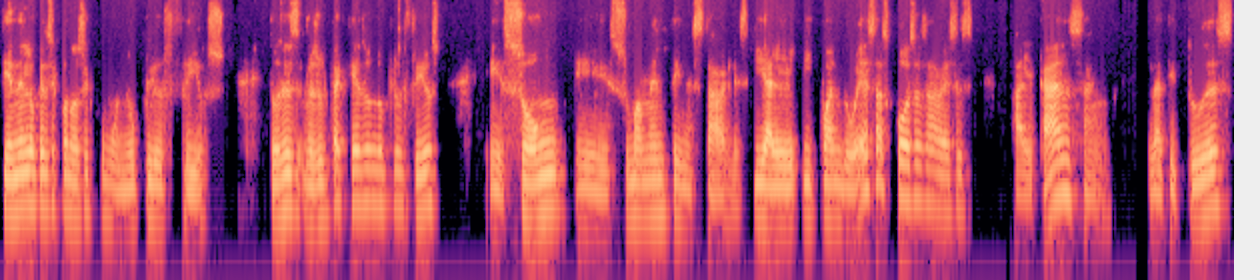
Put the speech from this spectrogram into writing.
tienen lo que se conoce como núcleos fríos. Entonces, resulta que esos núcleos fríos son sumamente inestables. Y, al, y cuando esas cosas a veces alcanzan latitudes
